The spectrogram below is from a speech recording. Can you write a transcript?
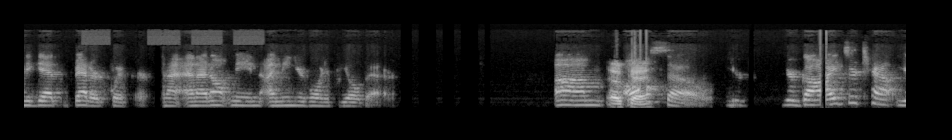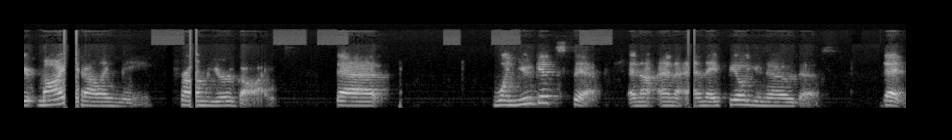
to get better quicker. And I, and I don't mean, I mean you're going to feel better. Um, Okay. Also, your your guides are telling, your my telling me from your guides that when you get sick, and I- and and they feel you know this, that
